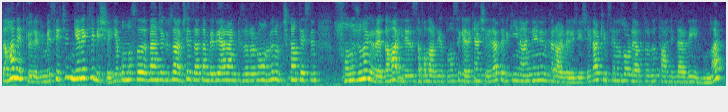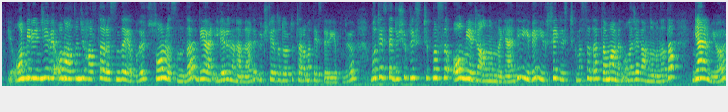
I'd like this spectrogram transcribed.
daha net görebilmesi için gerekli bir şey. Yapılması bence güzel bir şey. Zaten bebeğe herhangi bir zararı olmuyor ama çıkan testin sonucuna göre daha ileri safhalarda yapılması gereken şeyler tabii ki yine annenin karar vereceği şeyler. Kimsenin zorla yaptırdığı tahliller değil bunlar. E, 11. ve 16. hafta arasında yapılıyor. Sonrasında diğer ileri dönemlerde 3'lü ya da 4'lü tarama testleri yapılıyor. Bu testte düşük risk çıkması olmayacağı anlamına geldiği gibi yüksek risk çıkması da tamamen olacak anlamına da gelmiyor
